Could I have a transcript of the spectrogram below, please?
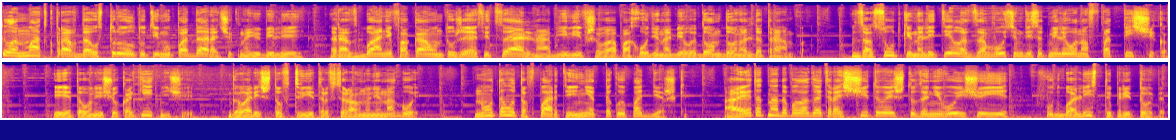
Илон Маск, правда, устроил тут ему подарочек на юбилей, разбанив аккаунт уже официально объявившего о походе на Белый дом Дональда Трампа. За сутки налетело за 80 миллионов подписчиков. И это он еще кокетничает – Говорит, что в Твиттер все равно не ногой. Но у того-то в партии нет такой поддержки. А этот, надо полагать, рассчитывает, что за него еще и футболисты притопят.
